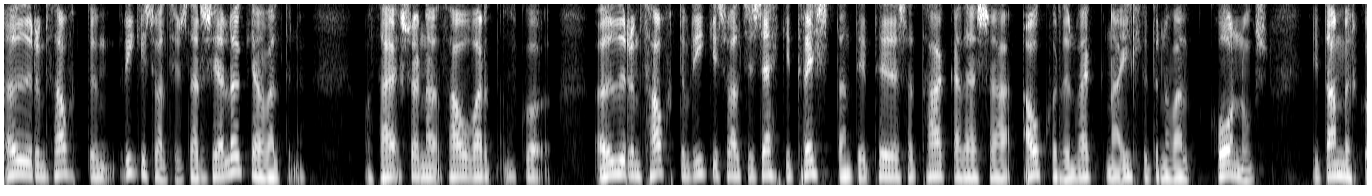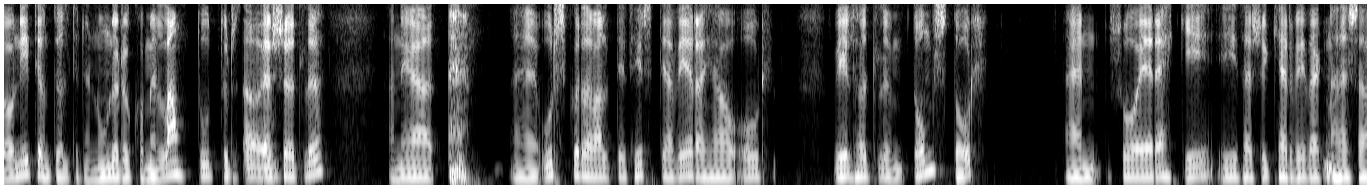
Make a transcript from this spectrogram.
öðrum þáttum ríkisvaldsins þar sé að lögjafavaldinu og það, svona, þá var sko, öðrum þáttum ríkisvaldsins ekki treystandi til þess að taka þessa ákvörðun vegna íhlutunavald konungs í Danmörku á 19. öldinu. Nún eru komin langt út úr já, þessu öllu þannig að uh, úrskurðavaldi þyrti að vera hjá vilhöllum domstól en svo er ekki í þessu kerfi vegna mm. þessa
